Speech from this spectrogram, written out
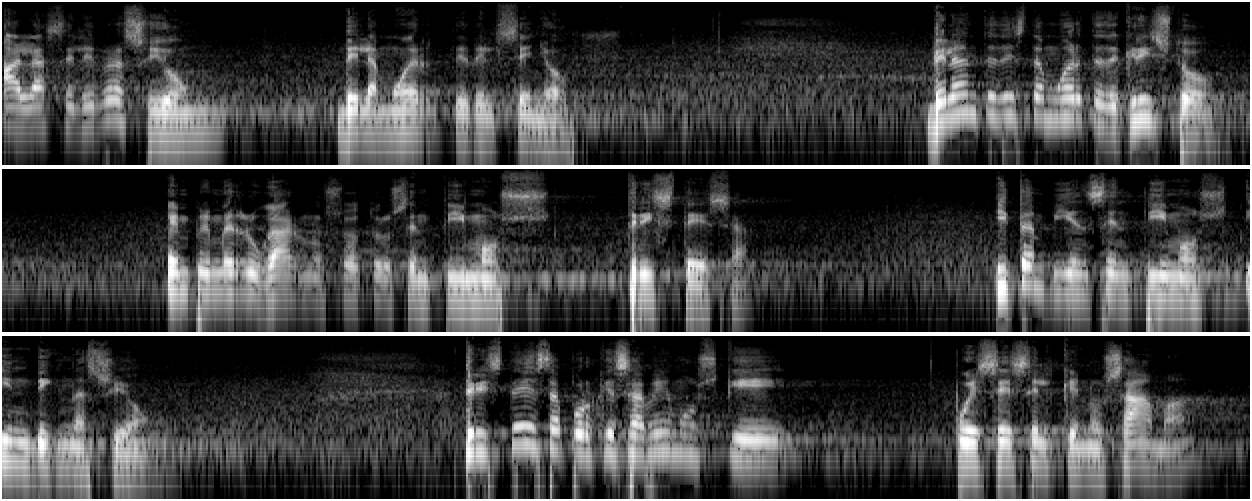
a la celebración de la muerte del Señor. Delante de esta muerte de Cristo, en primer lugar, nosotros sentimos tristeza y también sentimos indignación. Tristeza porque sabemos que pues es el que nos ama,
